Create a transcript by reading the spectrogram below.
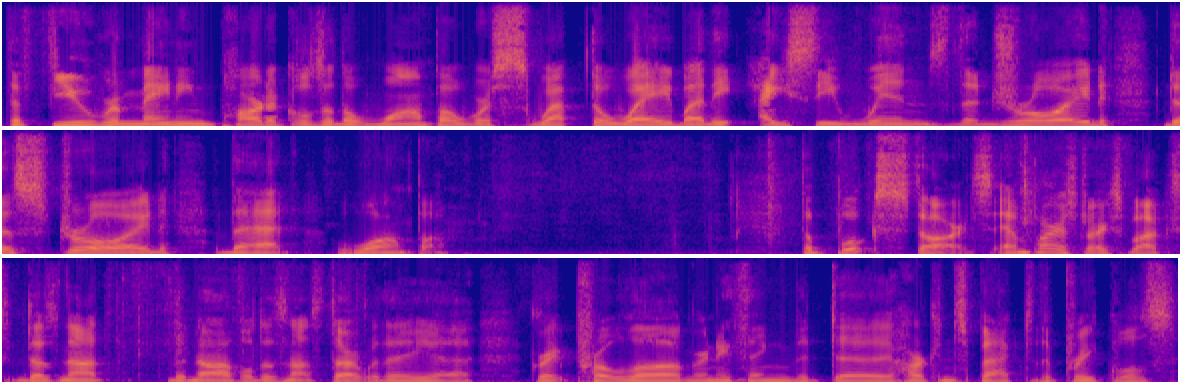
the few remaining particles of the Wampa were swept away by the icy winds. The droid destroyed that Wampa. The book starts. Empire Strikes Back does not. The novel does not start with a uh, great prologue or anything that uh, harkens back to the prequels,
